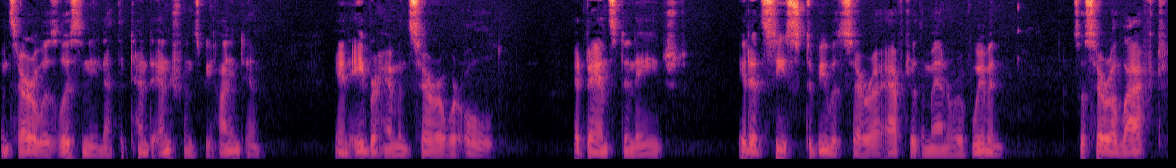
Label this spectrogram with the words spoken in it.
And Sarah was listening at the tent entrance behind him. And Abraham and Sarah were old, advanced in age. It had ceased to be with Sarah after the manner of women. So Sarah laughed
